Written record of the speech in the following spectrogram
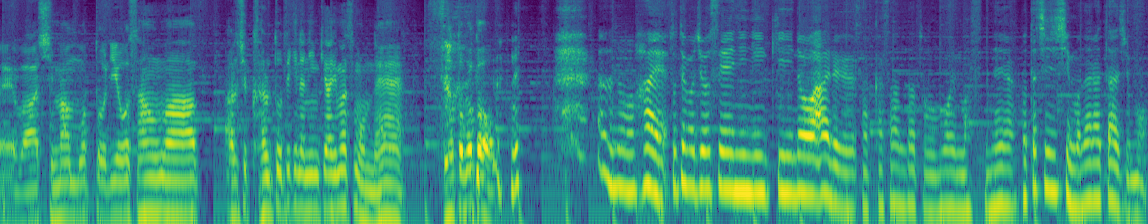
れは島本理生さんはある種カルト的な人気ありますもんねもともと あのはい、とても女性に人気のある作家さんだと思いますね。私自身もナラタージュも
